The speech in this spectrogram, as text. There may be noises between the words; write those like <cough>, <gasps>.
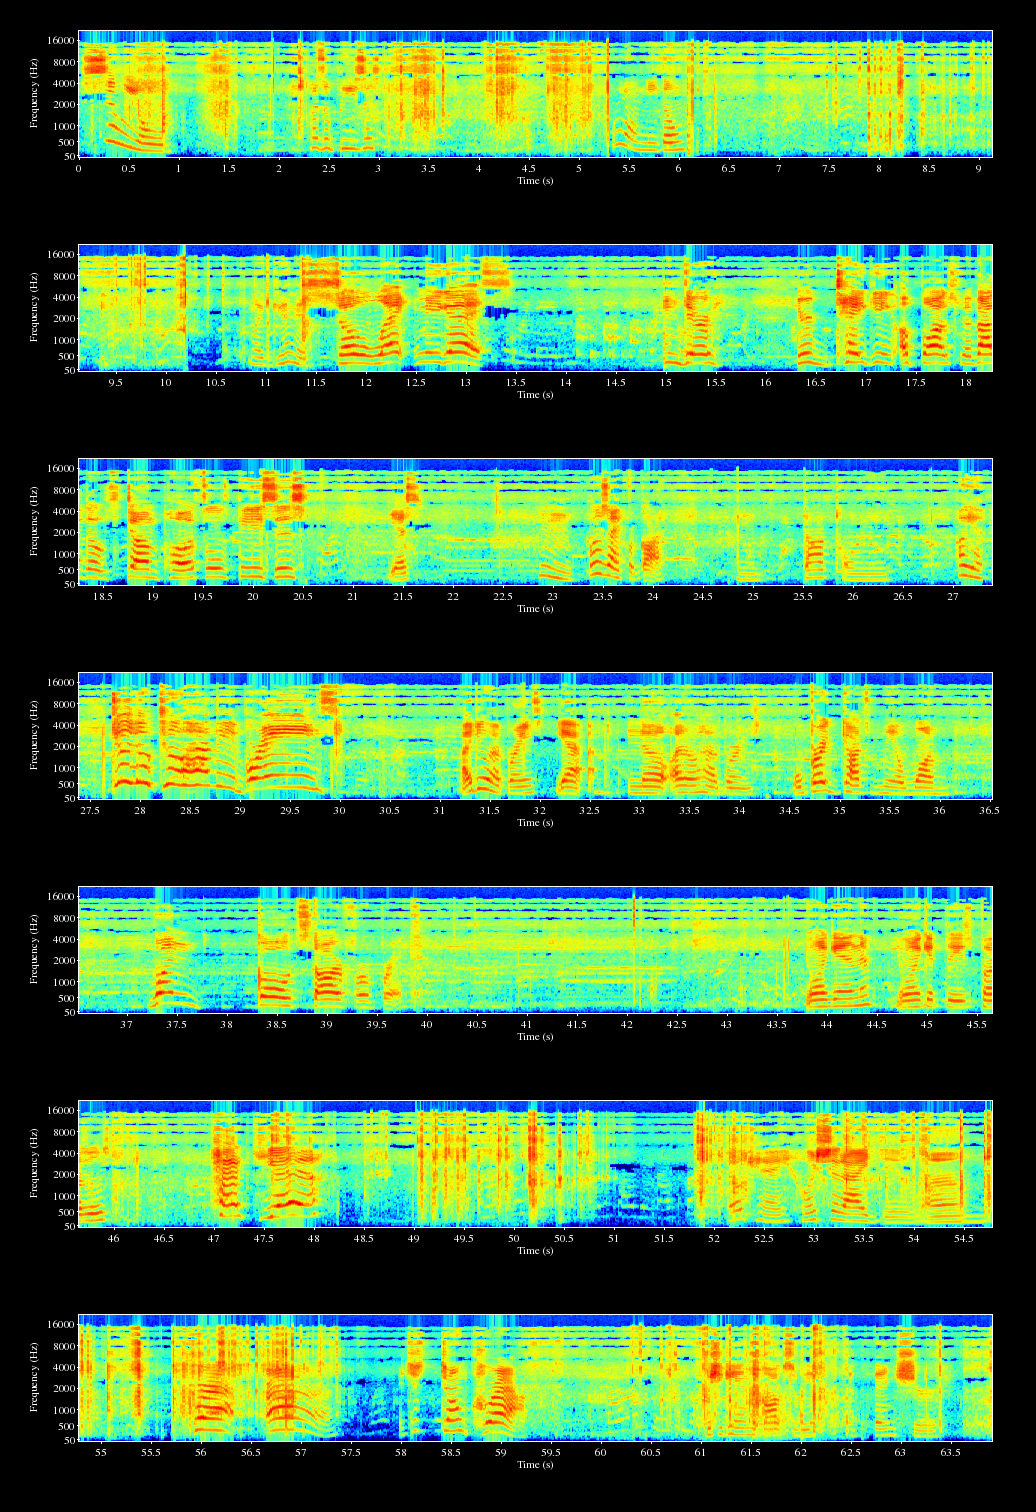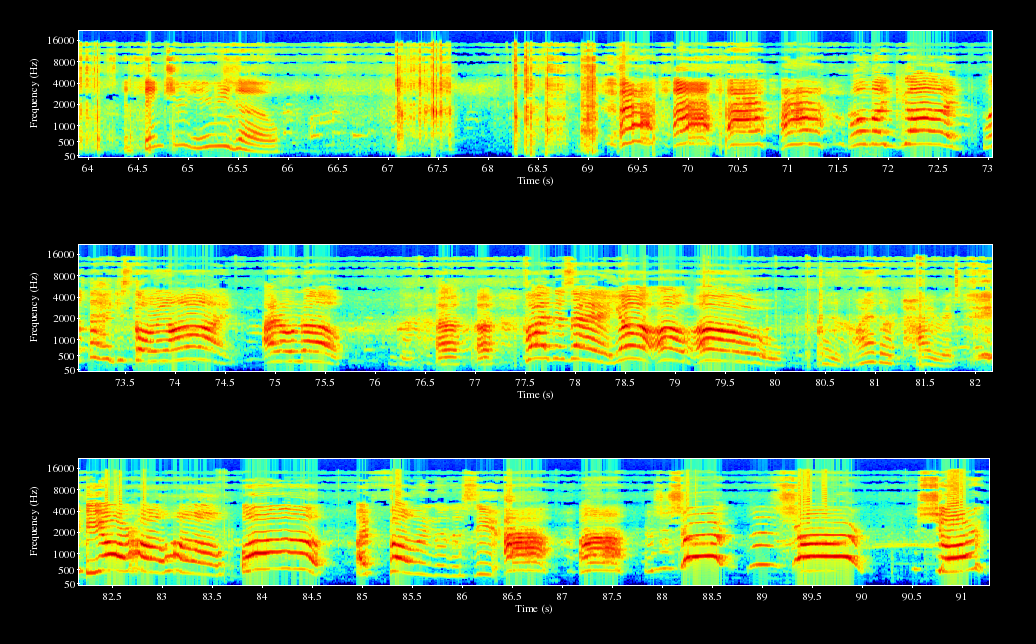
Silly old puzzle pieces. We don't need them. My goodness. So let me guess. They're you're taking a box without those dumb puzzle pieces. Yes. Hmm. What was I forgot? Hmm. Doc told me. Oh yeah. Do you two have any brains? I do have brains. Yeah. No, I don't have brains. Well, Brick got me a one. One gold star for Brick. You want to get in there? You want to get these puzzles? Heck yeah! Okay, what should I do? Um, crap! Ah! It just don't crap. We should get in the box so we have adventure. Adventure, here we go. Ah! Ah! Ah! Oh my god! What the heck is going on? I don't know. Uh, uh, fly this way! Yo, oh, oh! Wait, why are there pirates? Your ho, ho! Whoa! I fell into the sea. Ah! Ah! There's a shark! There's a shark! A shark!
